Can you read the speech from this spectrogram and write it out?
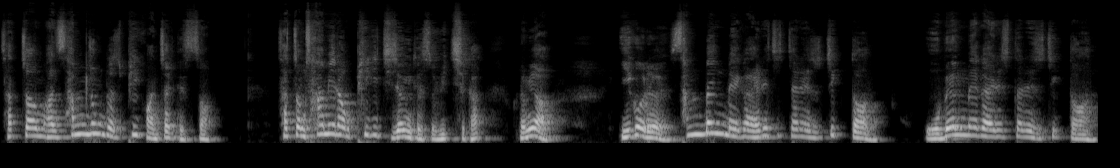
4.3 정도에서 픽이 관찰이 됐어. 4.3이라고 픽이 지정이 됐어, 위치가. 그러면 이거를 300MHz짜리에서 찍던 500MHz짜리에서 찍던,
